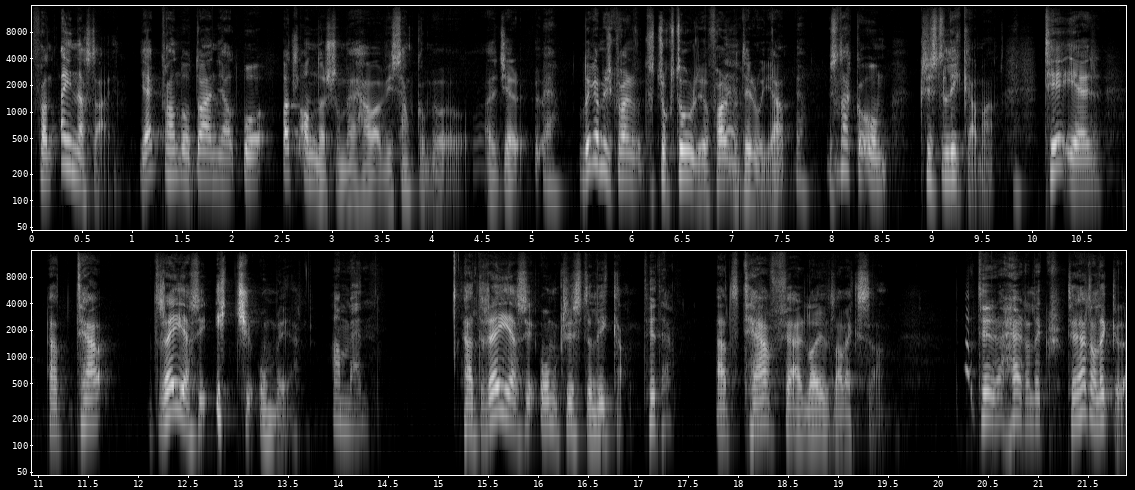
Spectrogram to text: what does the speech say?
från ena stein. Jag kan og Daniel och allt andre som jag har vi samkom og gjør. Ja. Det mig mycket kvar struktur og form til ja. Vi snackar om Kristi likama, det er at det dreier seg ikke om meg. Amen. Det dreier seg om Kristi likama. Det det. At det fer løy til å vekse. Det er her det ligger. Det er her det ligger.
